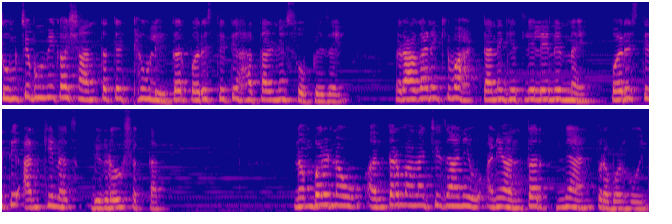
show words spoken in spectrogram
तुमची भूमिका शांततेत ठेवली तर परिस्थिती हाताळणे सोपे जाईल. रागाने किंवा हट्टाने घेतलेले निर्णय परिस्थिती आणखीनच बिघडवू शकतात. नंबर नऊ अंतर्मानाची जाणीव आणि अंतर्ज्ञान प्रबळ होईल.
